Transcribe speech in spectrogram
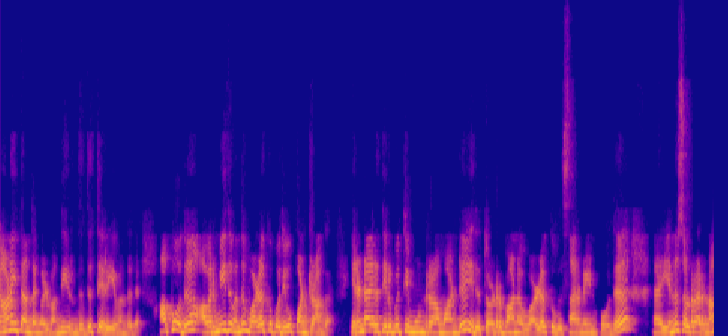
யானை தந்தங்கள் வந்து இருந்தது தெரிய வந்தது. அப்போது அவர் மீது வந்து வழக்கு பதிவு பண்றாங்க. இரண்டாயிரத்தி இருபத்தி மூன்றாம் ஆண்டு இது தொடர்பான வழக்கு விசாரணையின் போது என்ன சொல்றாருன்னா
